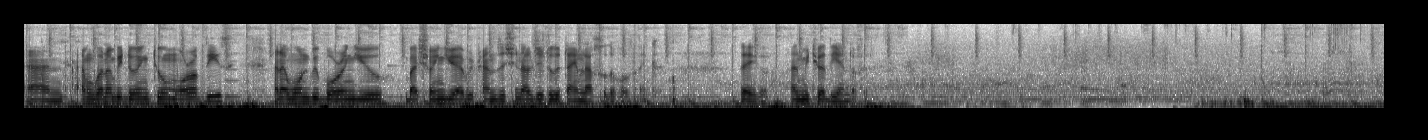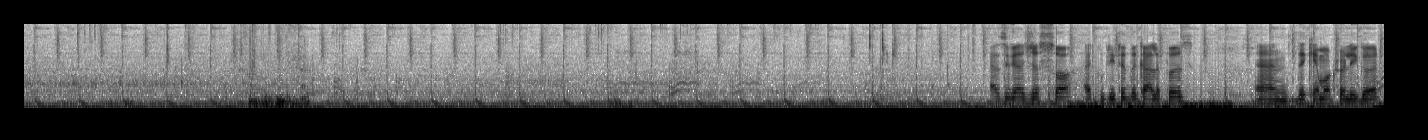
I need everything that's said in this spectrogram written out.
and I'm gonna be doing two more of these and I won't be boring you by showing you every transition, I'll just do the time lapse for the whole thing. There you go, I'll meet you at the end of it. As you guys just saw I completed the calipers and they came out really good.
